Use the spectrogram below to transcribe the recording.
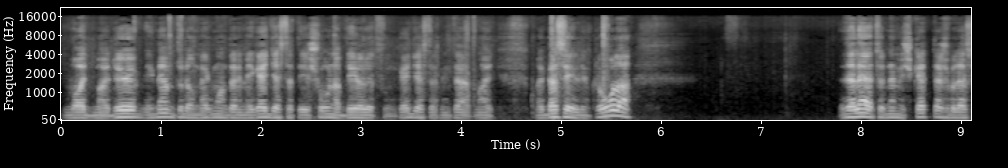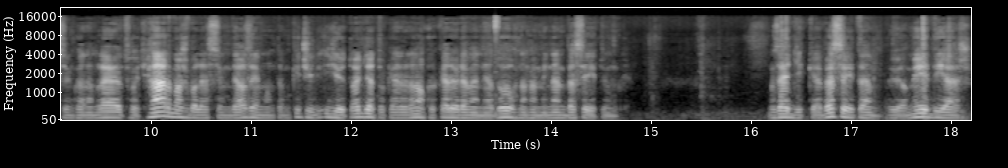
vagy majd ő, még nem tudom megmondani, még egyeztetés, holnap délelőtt fogunk egyeztetni, tehát majd, majd beszélünk róla. De lehet, hogy nem is kettesbe leszünk, hanem lehet, hogy hármasba leszünk, de azért mondtam, kicsit időt adjatok erre, nem akarok előre menni a dolgoknak, mert mi nem beszéltünk. Az egyikkel beszéltem, ő a médiás,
